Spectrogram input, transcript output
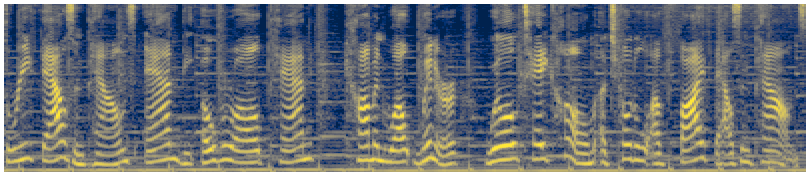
3,000 pounds, and the overall Pan Commonwealth winner will take home a total of 5,000 pounds.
